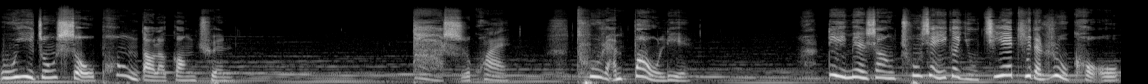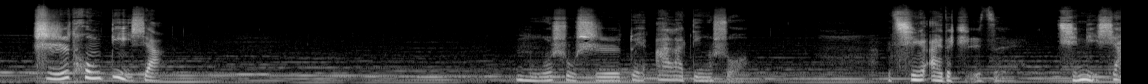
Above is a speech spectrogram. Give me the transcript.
无意中手碰到了钢圈，大石块突然爆裂，地面上出现一个有阶梯的入口，直通地下。魔术师对阿拉丁说：“亲爱的侄子，请你下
